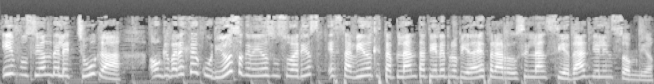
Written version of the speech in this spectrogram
Infusión de lechuga. Aunque parezca curioso, queridos usuarios, es sabido que esta planta tiene propiedades para reducir la ansiedad y el insomnio.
